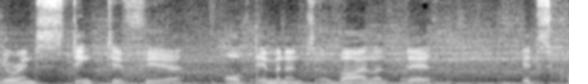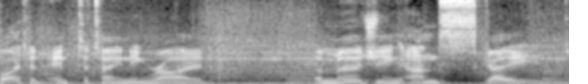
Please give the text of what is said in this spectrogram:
your instinctive fear of imminent violent death, it's quite an entertaining ride. Emerging unscathed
